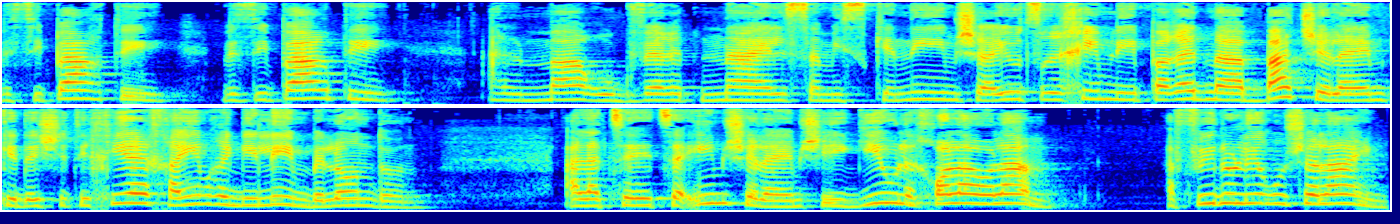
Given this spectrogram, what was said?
וסיפרתי, וסיפרתי על מר וגברת ניילס המסכנים שהיו צריכים להיפרד מהבת שלהם כדי שתחיה חיים רגילים בלונדון. על הצאצאים שלהם שהגיעו לכל העולם. אפילו לירושלים.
